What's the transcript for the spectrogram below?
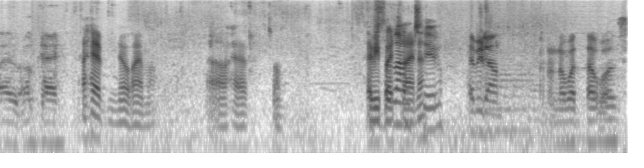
I, okay. I have no ammo. I'll have some. Heavy by Still down China. two. Heavy down. I don't know what that was.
